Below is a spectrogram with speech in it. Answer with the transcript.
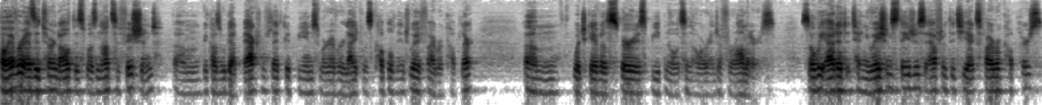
however, as it turned out, this was not sufficient um, because we got back reflected beams wherever light was coupled into a fiber coupler um, which gave us various beat notes in our interferometers. So we added attenuation stages after the TX fiber couplers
